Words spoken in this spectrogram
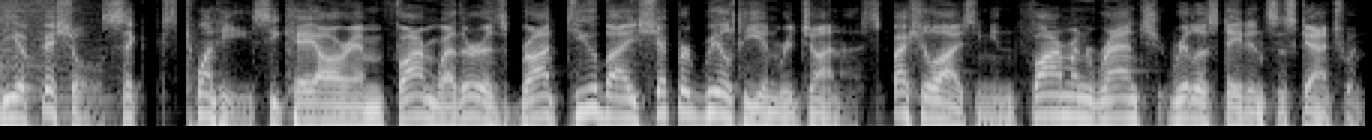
The official 620 CKRM farm weather is brought to you by Shepherd Realty in Regina, specializing in farm and ranch real estate in Saskatchewan.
